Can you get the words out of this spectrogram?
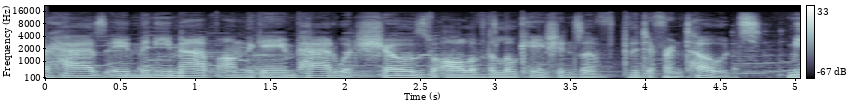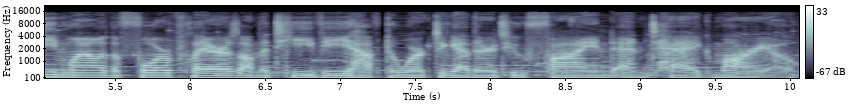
has a mini map on the gamepad which shows all of the locations of the different Toads. Meanwhile, the four players on the TV have to work together to find and tag Mario.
